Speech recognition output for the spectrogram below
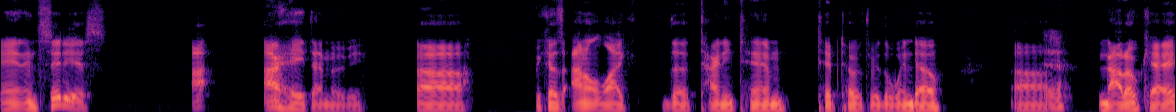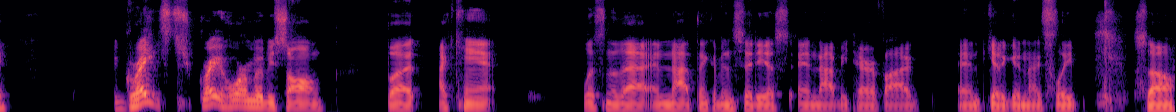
And Insidious, I I hate that movie. Uh, because I don't like the Tiny Tim tiptoe through the window. Uh, yeah. not okay. Great, great horror movie song, but I can't listen to that and not think of Insidious and not be terrified and get a good night's sleep. So,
